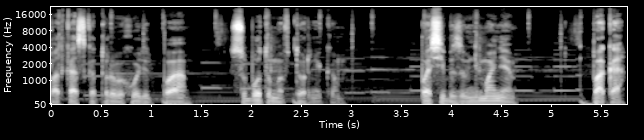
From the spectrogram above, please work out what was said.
Подкаст, который выходит по субботам и вторникам. Спасибо за внимание. Пока.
